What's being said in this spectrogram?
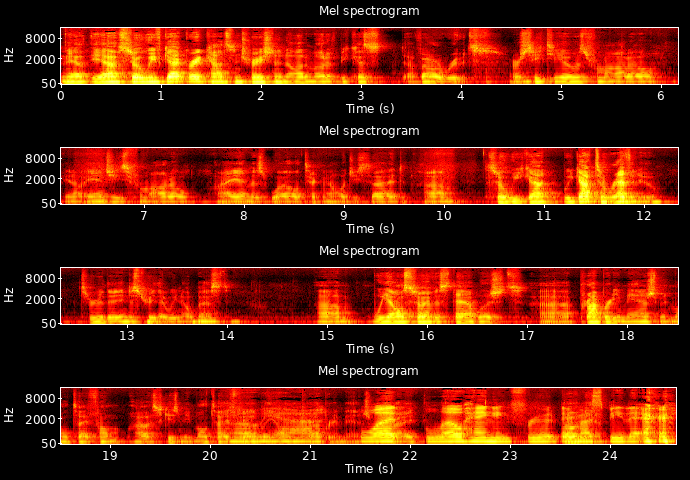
Yeah, yeah. So we've got great concentration in automotive because of our roots. Our CTO is from auto. You know, Angie's from auto. I am as well, technology side. Um, so we got we got to revenue through the industry that we know best. Um, we also have established uh, property management, multi-phone, uh, excuse me, multi-family owned property management. What Right? low hanging fruit there Oh, must man. be there.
